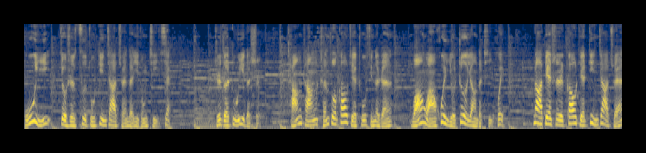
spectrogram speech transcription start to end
无疑就是自主定价权的一种体现。值得注意的是，常常乘坐高铁出行的人，往往会有这样的体会，那便是高铁定价权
